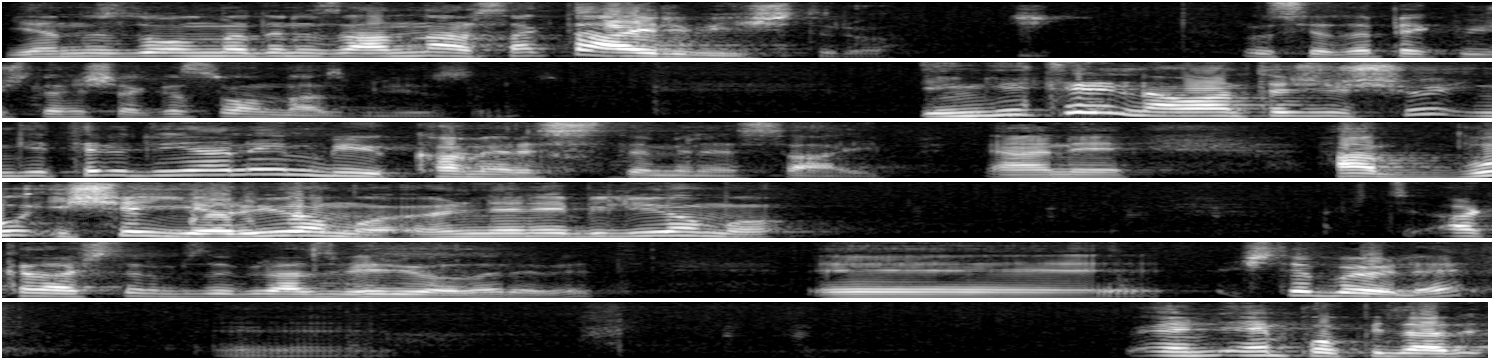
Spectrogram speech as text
Yanınızda olmadığınızı anlarsak da ayrı bir iştir o. Rusya'da pek bu işlerin şakası olmaz biliyorsunuz. İngiltere'nin avantajı şu, İngiltere dünyanın en büyük kamera sistemine sahip. Yani ha bu işe yarıyor mu, önlenebiliyor mu? Arkadaşlarımız da biraz veriyorlar evet. Ee, işte böyle. Ee, en, en popüler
